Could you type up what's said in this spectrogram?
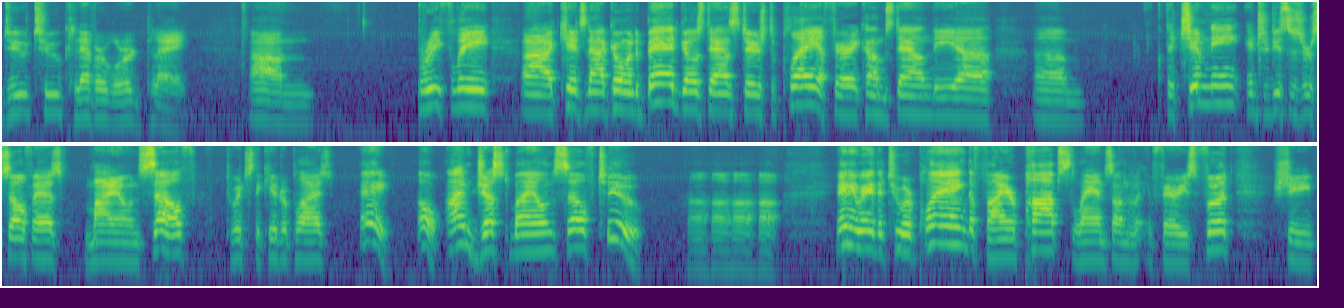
due to clever wordplay. Um, briefly, uh, kid's not going to bed, goes downstairs to play. A fairy comes down the uh, um, the chimney, introduces herself as my own self, to which the kid replies, Hey, oh, I'm just my own self too. Ha ha ha ha. Anyway, the two are playing, the fire pops, lands on the fairy's foot, she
